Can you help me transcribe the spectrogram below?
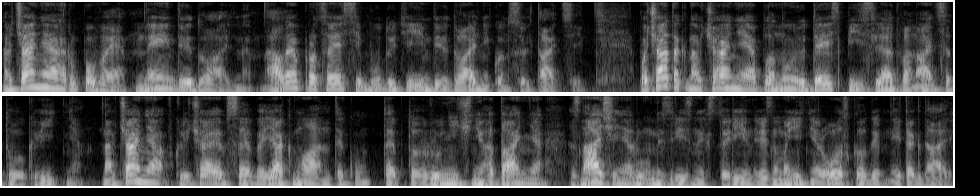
Навчання групове, не індивідуальне, але в процесі будуть і індивідуальні консультації. Початок навчання я планую десь після 12 квітня. Навчання включає в себе як мантику, тобто рунічні гадання, значення руни з різних сторін, різноманітні розклади і так далі.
